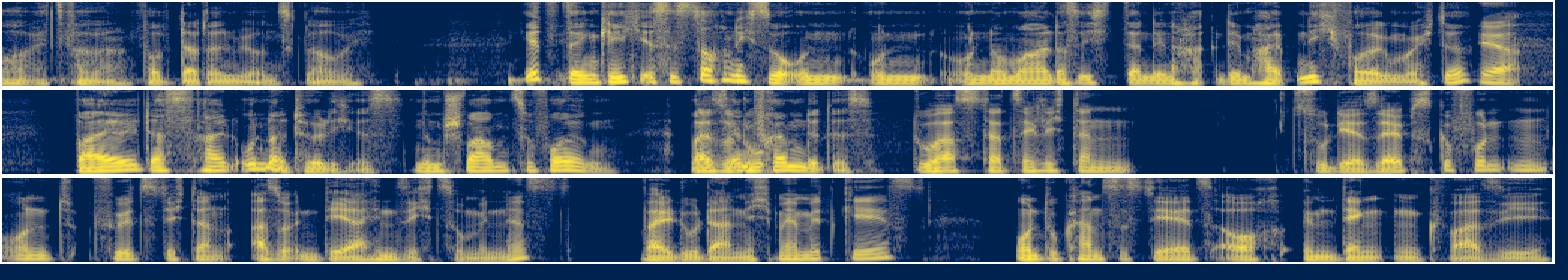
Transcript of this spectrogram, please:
Oh, jetzt ver verdatteln wir uns, glaube ich. Jetzt denke ich, es ist doch nicht so un un unnormal, dass ich dann den, dem Hype nicht folgen möchte, Ja. weil das halt unnatürlich ist, einem Schwarm zu folgen. Weil Also es du- entfremdet ist. Du hast tatsächlich dann zu dir selbst gefunden und fühlst dich dann, also in der Hinsicht zumindest, weil du da nicht mehr mitgehst und du kannst es dir jetzt auch im Denken quasi.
